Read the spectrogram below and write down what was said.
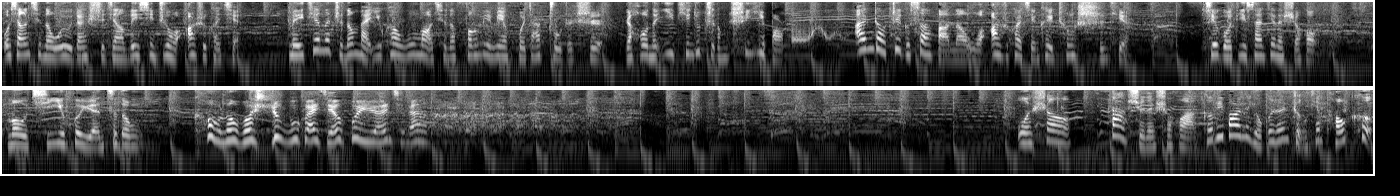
我想起呢，我有段时间微信只有二十块钱，每天呢只能买一块五毛钱的方便面回家煮着吃，然后呢一天就只能吃一包。按照这个算法呢，我二十块钱可以撑十天。结果第三天的时候，某奇异会员自动扣了我十五块钱会员钱。我上大学的时候啊，隔壁班呢有个人整天逃课，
